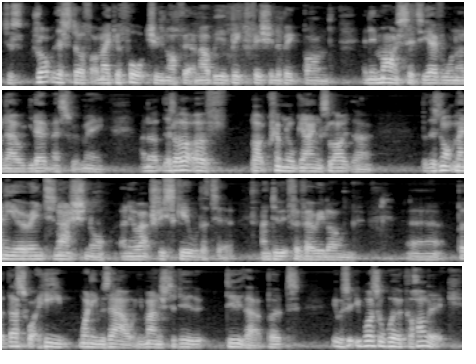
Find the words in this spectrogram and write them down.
just drop this stuff. I'll make a fortune off it, and I'll be a big fish in a big pond. And in my city, everyone I know you don't mess with me. And uh, there's a lot of like criminal gangs like that, but there's not many who are international and who are actually skilled at it and do it for very long. Uh, but that's what he, when he was out, he managed to do do that. But it was he was a workaholic.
